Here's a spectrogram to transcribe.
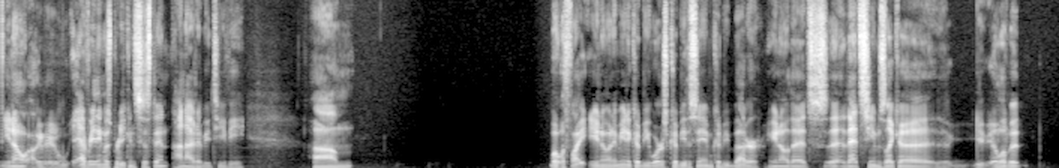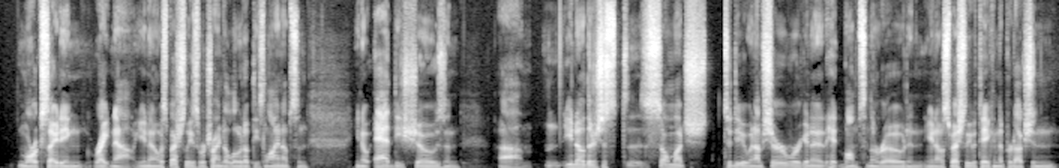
you know, everything was pretty consistent on IWTV. Um, but with Fite, you know what I mean. It could be worse, could be the same, could be better. You know, that's uh, that seems like a a little bit more exciting right now. You know, especially as we're trying to load up these lineups and you know add these shows and um, you know, there's just uh, so much to do, and I'm sure we're gonna hit bumps in the road, and you know, especially with taking the production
